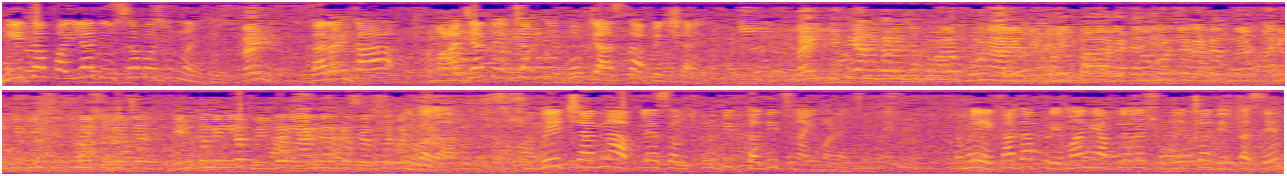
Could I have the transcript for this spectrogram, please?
मी तर पहिल्या दिवसापासून म्हणते. कारण का माझ्या त्यांच्याकडून खूप जास्त अपेक्षा आहेत. नाही किती आमदारांचे तुम्हाला फोन आले समोरच्या गटातनं आणि किती तुम्ही शुभेच्छा. इन्कमिंगला फिल्टर लागणार का सरसकट होणार? बघा शुभेच्छांना आपल्या संस्कृतीत कधीच नाही म्हणायचं. त्यामुळे एखादा प्रेमाने आपल्याला शुभेच्छा देत असेल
